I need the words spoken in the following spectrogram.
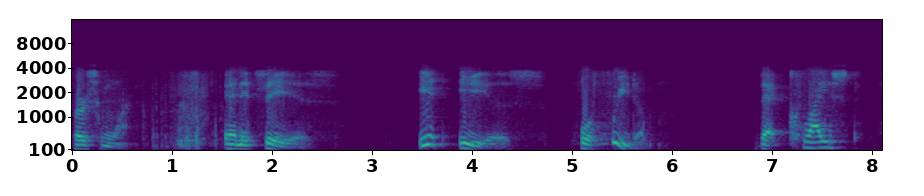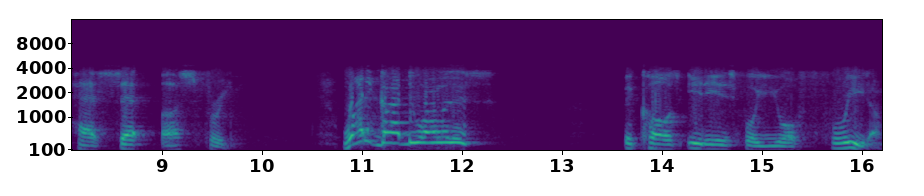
verse one, and it says, "It is for freedom that Christ has set us free. Why did God do all of this? Because it is for your freedom.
